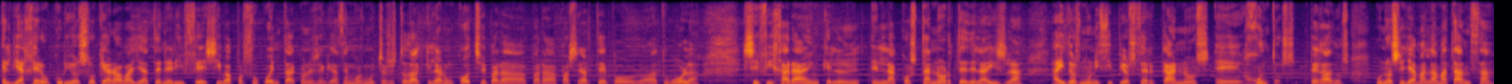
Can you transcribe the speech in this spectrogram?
el viajero curioso que ahora vaya a Tenerife, si va por su cuenta, con ese que hacemos muchos esto de alquilar un coche para, para pasearte por, a tu bola, se fijará en que en la costa norte de la isla hay dos municipios cercanos eh, juntos, pegados. Uno se llama La Matanza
